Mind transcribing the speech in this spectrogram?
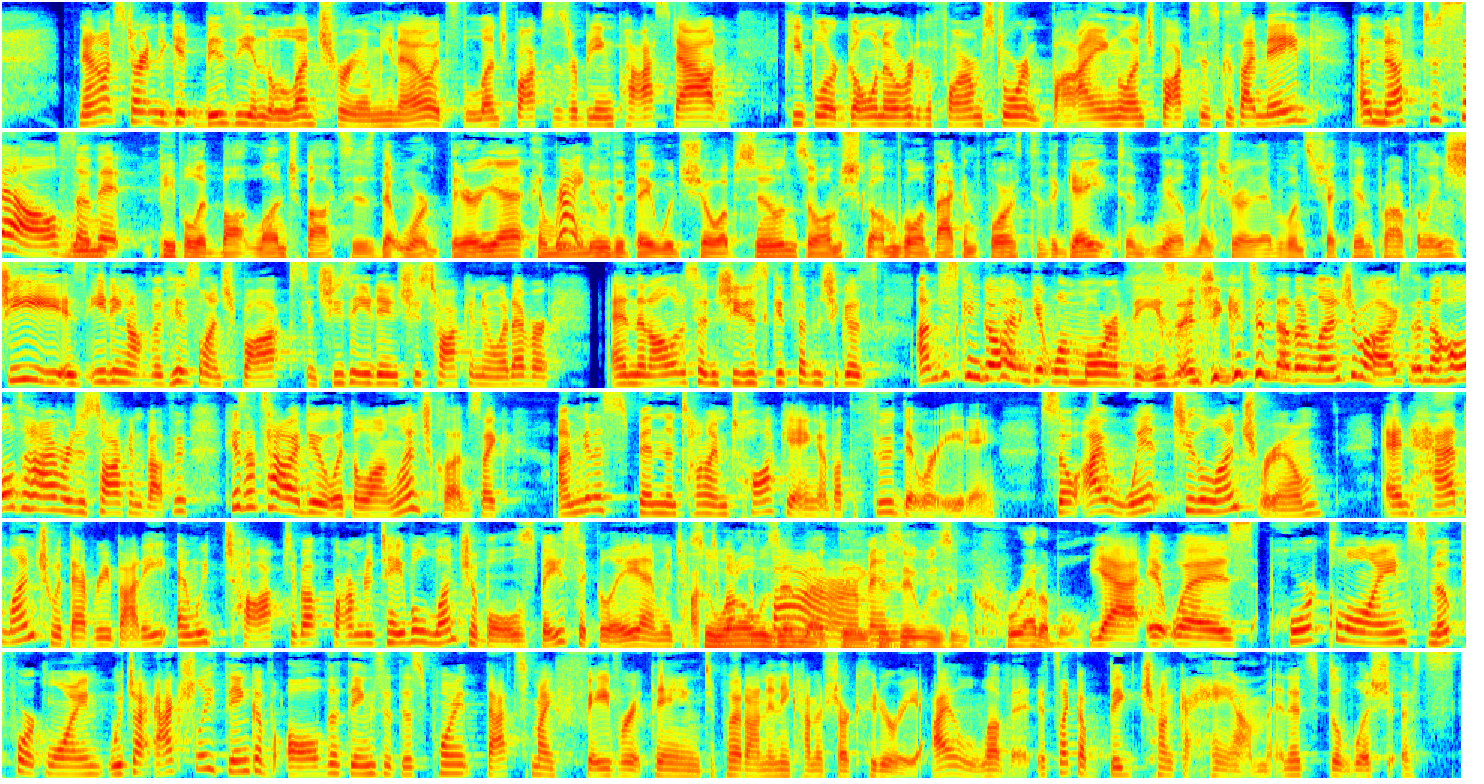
Now it's starting to get busy in the lunchroom, you know, it's lunch boxes are being passed out and people are going over to the farm store and buying lunch boxes because I made enough to sell so that People had bought lunch boxes that weren't there yet, and we Right. knew that they would show up soon. So I'm just I'm going back and forth to the gate to you know make sure everyone's checked in properly. She is eating off of his lunchbox and she's eating, she's talking and whatever. And then all of a sudden she just gets up and she goes, I'm just gonna go ahead and get one more of these. And she gets another lunchbox. And the whole time we're just talking about food because that's how I do it with the long lunch clubs. Like, I'm gonna spend the time talking about the food that we're eating. So I went to the lunchroom and had lunch with everybody and we talked about farm to table lunchables basically and we talked so about what all was in that thing? Because it was incredible. yeah, it was pork loin, smoked pork loin, which I actually think of all the things at this point, that's my favorite thing to put on any kind of charcuterie. I love it. It's like a big chunk of ham and it's delicious.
